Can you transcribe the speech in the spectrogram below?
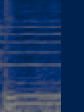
Mm-hmm.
